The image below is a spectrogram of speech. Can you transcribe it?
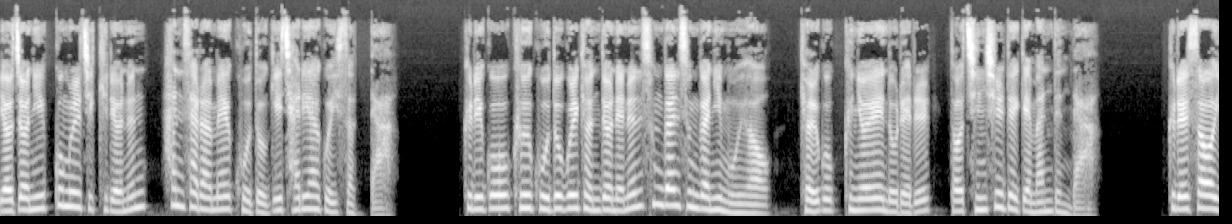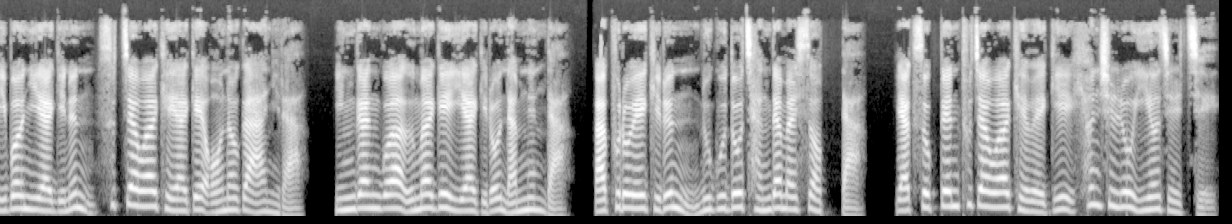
여전히 꿈을 지키려는 한 사람의 고독이 자리하고 있었다. 그리고 그 고독을 견뎌내는 순간순간이 모여 결국 그녀의 노래를 더 진실되게 만든다. 그래서 이번 이야기는 숫자와 계약의 언어가 아니라 인간과 음악의 이야기로 남는다. 앞으로의 길은 누구도 장담할 수 없다. 약속된 투자와 계획이 현실로 이어질지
